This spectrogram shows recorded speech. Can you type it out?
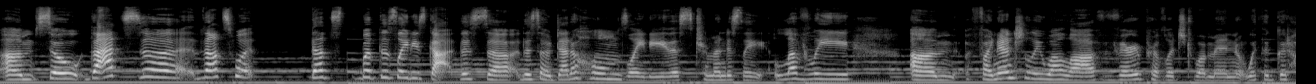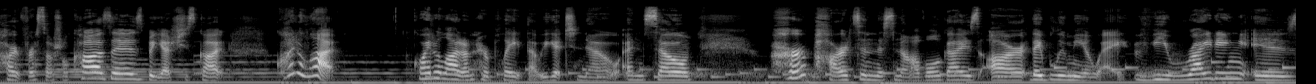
Um, so that's uh, that's what that's what this lady's got. This uh, this Odetta Holmes lady, this tremendously lovely, um, financially well off, very privileged woman with a good heart for social causes, but yet she's got quite a lot, quite a lot on her plate that we get to know. And so her parts in this novel, guys, are they blew me away. The writing is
